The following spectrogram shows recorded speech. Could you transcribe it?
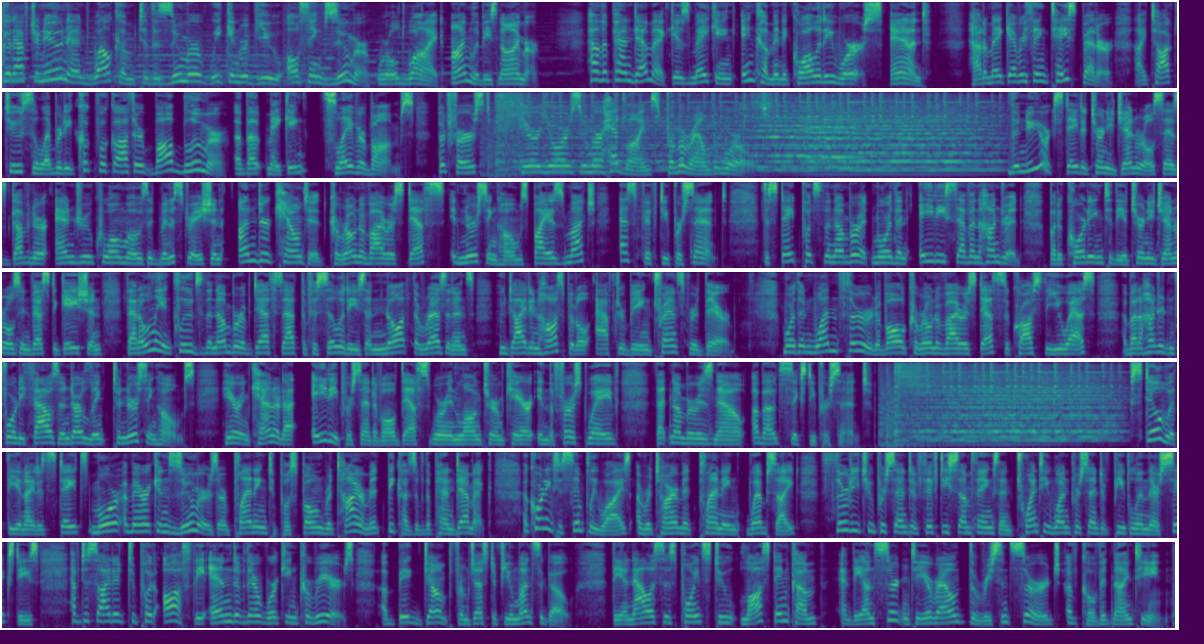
Good afternoon and welcome to the Zoomer Week in Review, all things Zoomer worldwide. I'm Libby Znaimer. How the pandemic is making income inequality worse and how to make everything taste better. I talked to celebrity cookbook author Bob Blumer about making flavor bombs. But first, here are your Zoomer headlines from around the world. The New York State Attorney General says Governor Andrew Cuomo's administration undercounted coronavirus deaths in nursing homes by as much as 50%. The state puts the number at more than 8,700, but according to the Attorney General's investigation, that only includes the number of deaths at the facilities and not the residents who died in hospital after being transferred there. More than one third of all coronavirus deaths across the U.S., about 140,000 are linked to nursing homes. Here in Canada, 80% of all deaths were in long term care in the first wave. That number is now about 60%. Still with the United States, more American Zoomers are planning to postpone retirement because of the pandemic. According to SimplyWise, a retirement planning website, 32% of 50 somethings and 21% of people in their 60s have decided to put off the end of their working careers, a big jump from just a few months ago. The analysis points to lost income and the uncertainty around the recent surge of COVID 19.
